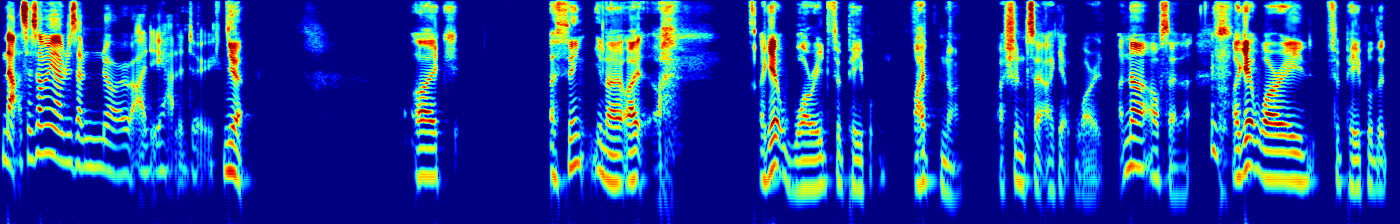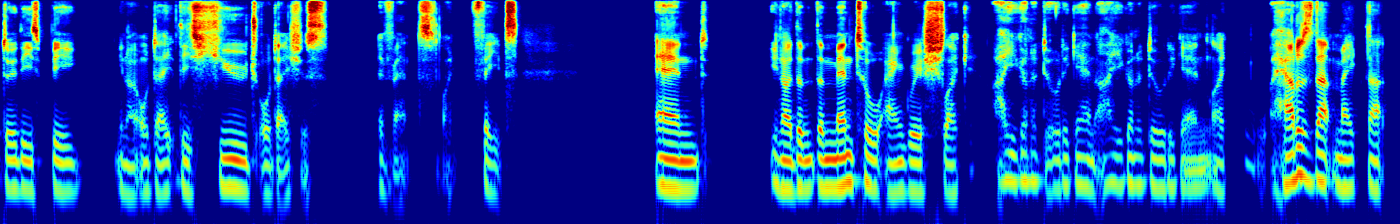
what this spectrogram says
Nah, so something I just have no idea how to do. Yeah. Like, I think, you know, I I get worried for people. I no, I shouldn't say I get worried. No, I'll say that. I get worried for people that do these big, you know, auda- these huge audacious events like feats. And you know, the the mental anguish like are you going to do it again? Are you going to do it again? Like how does that make that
